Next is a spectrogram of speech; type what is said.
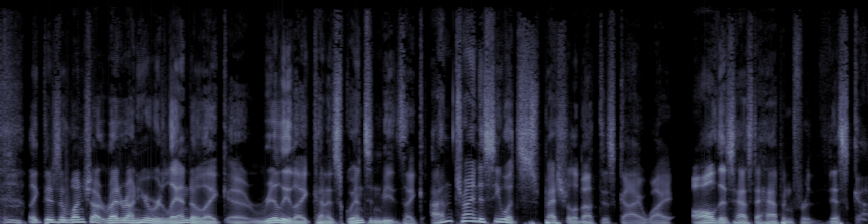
Hmm. like there's a one shot right around here where Lando like uh, really like kind of squints and he's like, I'm trying to see what's special about this guy. Why all this has to happen for this guy.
